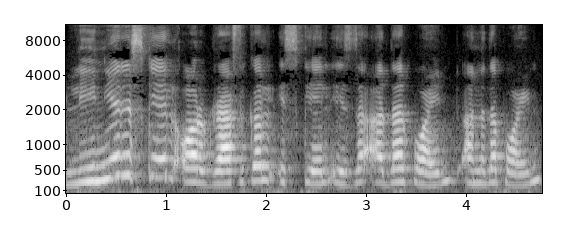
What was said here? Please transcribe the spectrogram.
linear scale or graphical scale is the other point another point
